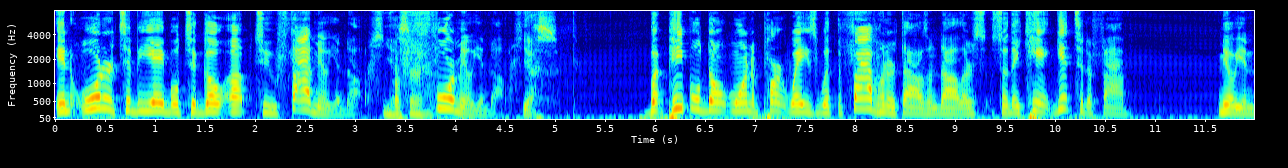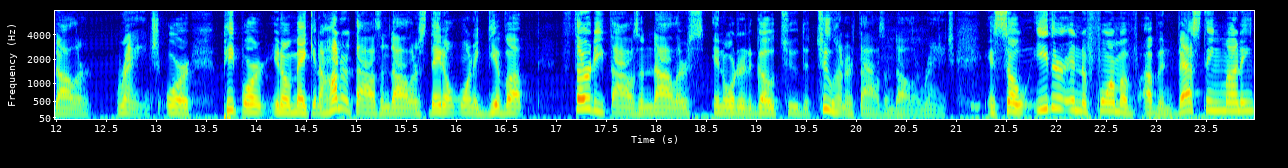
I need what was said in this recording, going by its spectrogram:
in order to be able to go up to five million dollars or Yes, sir. four million dollars. yes. But people don't want to part ways with the five hundred thousand dollars, so they can't get to the five million dollar range. Or people are, you know, making hundred thousand dollars, they don't want to give up thirty thousand dollars in order to go to the two hundred thousand dollar range. And so either in the form of, of investing money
